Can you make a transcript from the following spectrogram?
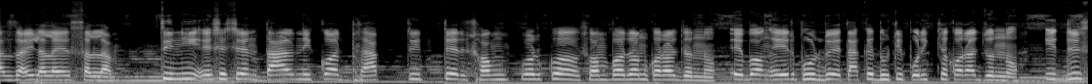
আজরাইল আলাইসাল্লাম তিনি এসেছেন তার নিকট ভ্রাতৃত্বের সম্পর্ক সম্পাদন করার জন্য এবং এর পূর্বে তাকে দুটি পরীক্ষা করার জন্য। ইদ্রিস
